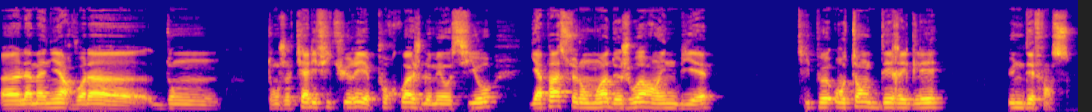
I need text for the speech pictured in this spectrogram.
la manière voilà, dont, dont je qualifie Curry et pourquoi je le mets aussi haut. Il n'y a pas, selon moi, de joueur en NBA qui peut autant dérégler une défense.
